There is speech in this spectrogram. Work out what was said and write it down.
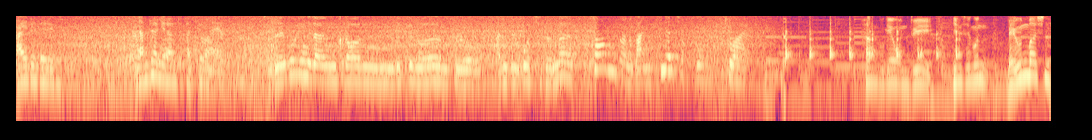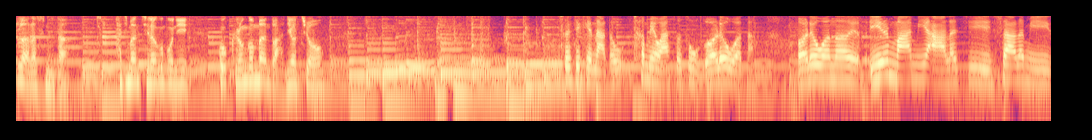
아이를 데리고 남편이랑도 같이 와요. 외국인이라는 그런 느낌은 별로 안 들고 지금은 처음보다는 많이 친해졌고 좋아요. 한국에 온 뒤 인생은 매운맛인 줄 알았습니다. 하지만 지나고 보니 꼭 그런 것만도 아니었죠. 솔직히 나도 처음에 와서 좀 어려웠다. 어려워는 일 마음이 알았지 사람이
